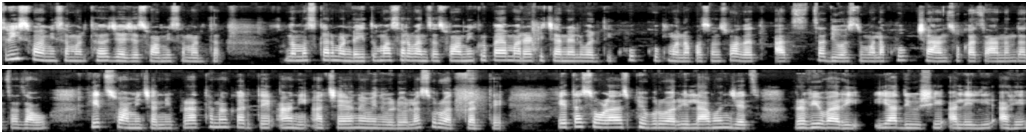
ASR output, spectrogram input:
श्री स्वामी समर्थ जय जय स्वामी समर्थ. नमस्कार मंडळी तुम्हा सर्वांचं स्वामी कृपया मराठी चॅनलवरती खूप खूप मनापासून स्वागत. आजचा दिवस तुम्हाला खूप छान सुखाचा आनंदाचा जावो हीच स्वामीच्यांनी प्रार्थना करते आणि आजच्या या नवीन व्हिडिओला सुरुवात करते. येत्या सोळा फेब्रुवारीला म्हणजेच रविवारी या दिवशी आलेली आहे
